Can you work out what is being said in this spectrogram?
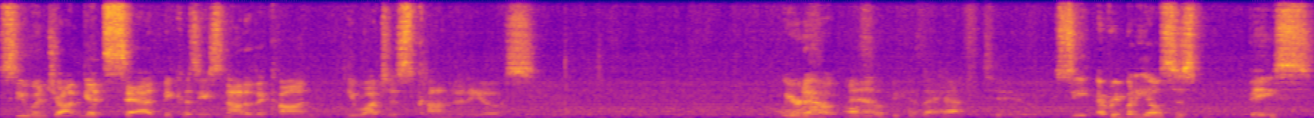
See, when John gets sad because he's not at a con, he watches con videos. Weird also, out, man. Also because I have to. See, everybody else's base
